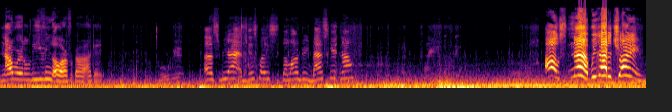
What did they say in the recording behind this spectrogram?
Now we're leaving. Oh, I forgot. Okay. Where we at? Us, we're at this place, the laundry basket now. Train up there. Oh, snap! We got a train!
